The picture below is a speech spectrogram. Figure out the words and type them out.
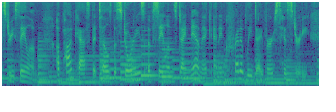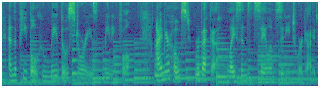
History Salem, a podcast that tells the stories of Salem's dynamic and incredibly diverse history and the people who made those stories meaningful. I'm your host, Rebecca, licensed Salem City tour guide.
